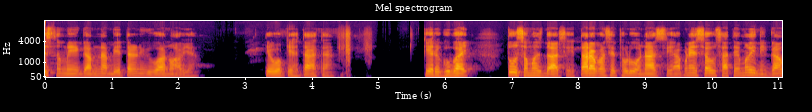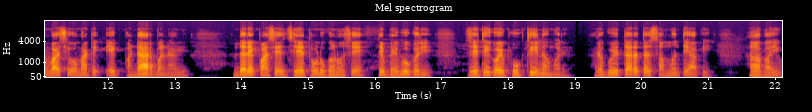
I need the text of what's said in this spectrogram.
જ સમયે ગામના બે ત્રણ યુવાનો આવ્યા. તેઓ કહેતા હતા કે રઘુભાઈ, તું સમજદાર છે, તારા પાસે થોડું અનાજ છે. આપણે સૌ સાથે મળીને ગામવાસીઓ માટે એક ભંડાર બનાવીએ. દરેક પાસે જે થોડું ઘણું છે તે ભેગું કરીએ, જેથી કોઈ ભૂખથી ન મરે. રઘુએ તરત જ સંમતિ આપી, હા ભાઈઓ,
